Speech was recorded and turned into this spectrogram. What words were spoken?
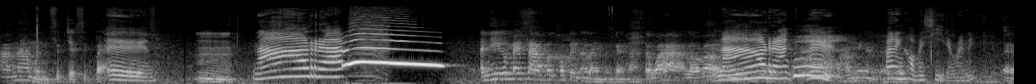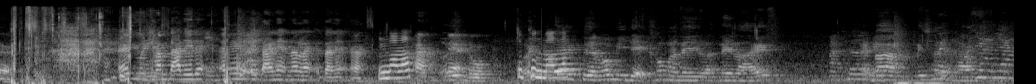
หน้าเหมือนสิบเจ็ดสิบแปดเออ อืม น่ารัก อันนี้ก็ไม่ทราบว่าเขาเป็นอะไรเหมือนกันนะ แต่ว่าเราก็น่ารักแม่ทำให้กันป้าเล็งขอไปฉี่ได้ไหมเนี่ยเออเอ้ยมันทำตาดีด้วยเอ้ยไอ้ตาเนี่ยนั่นแหละไอ้ตาเนี่ยอะน่ารักอะเนี่ยดูทุกคนน่ารักแจ้งเตือนว่ามีเด็กเข้ามาในในไลฟ์ไอ้บ้าไม่ใช่ครับยังยัง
